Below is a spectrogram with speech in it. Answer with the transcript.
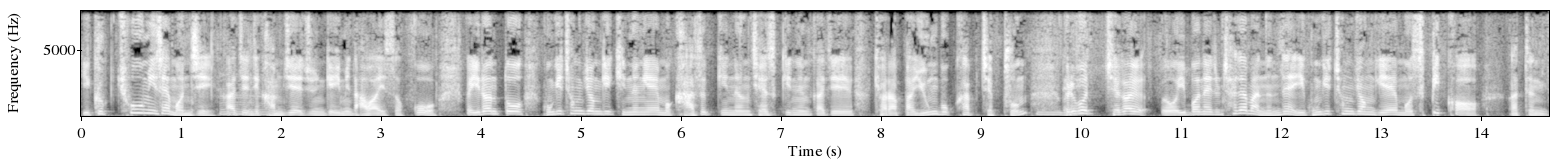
이 극초미세 먼지까지 음. 이제 감지해 주는 게 이미 나와 있었고 그러니까 이런 또 공기청정기 기능에 뭐 가습 기능, 제습 기능까지 결합한 융복합 제품 음, 네. 그리고 제가 어, 이번에 좀 찾아봤는데 이 공기청정기에 뭐 스피커 같은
